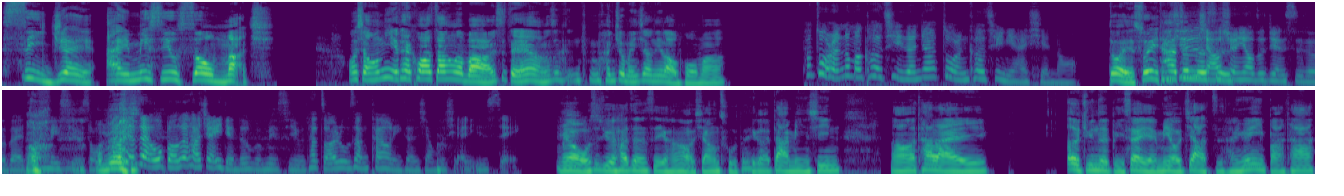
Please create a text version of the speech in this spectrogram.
？CJ，I miss you so much。我想你也太夸张了吧？是怎样？是很久没见你老婆吗？他做人那么客气，人家做人客气，你还嫌哦？对，所以他真的是想要炫耀这件事，对不对？哦他 miss you 什么？我没有他现在，我保证他现在一点都不 miss you。他走在路上看到你，可能想不起来你是谁。没有，我是觉得他真的是一个很好相处的一个大明星。然后他来二军的比赛也没有价值，很愿意把他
